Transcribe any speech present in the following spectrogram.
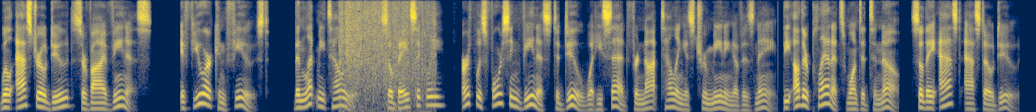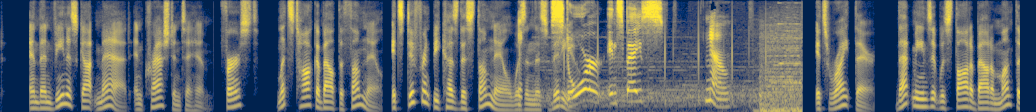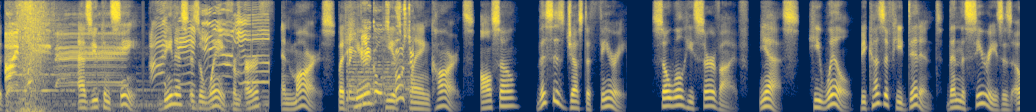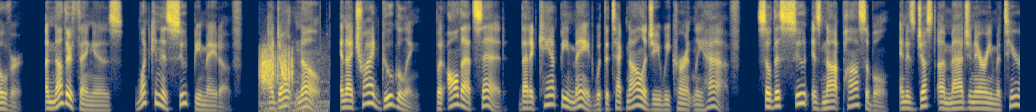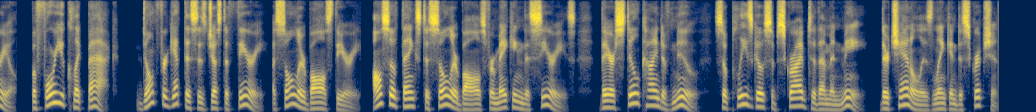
Will Astro Dude survive Venus? If you are confused, then let me tell you. So basically, Earth was forcing Venus to do what he said for not telling his true meaning of his name. The other planets wanted to know, so they asked Astro Dude. And then Venus got mad and crashed into him. First, let's talk about the thumbnail. It's different because this thumbnail was in this video. Store in space? No. It's right there. That means it was thought about a month ago. As you can see, Venus is away from Earth and Mars, but here he is playing cards. Also, this is just a theory. So will he survive? Yes, he will, because if he didn't, then the series is over. Another thing is, what can his suit be made of? I don't know, and I tried Googling, but all that said, that it can't be made with the technology we currently have. So this suit is not possible, and is just imaginary material. Before you click back, don't forget this is just a theory, a solar balls theory. Also thanks to solar balls for making this series, they are still kind of new, so please go subscribe to them and me, their channel is link in description.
